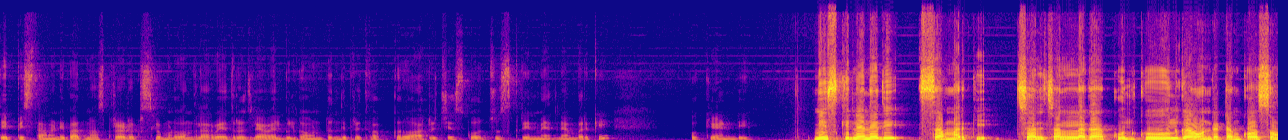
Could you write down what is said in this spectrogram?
తెప్పిస్తామండి. పద్మాస్ ప్రోడక్ట్స్లో మూడు వందల అరవై ఐదు రోజులు అవైలబుల్గా ఉంటుంది. ప్రతి ఒక్కరూ ఆర్డర్ చేసుకోవచ్చు. స్క్రీన్ మీద నెంబర్కి ఓకే అండి. మీ స్కిన్ అనేది సమ్మర్కి చల్లచల్లగా కూల్ కూల్గా ఉండటం కోసం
